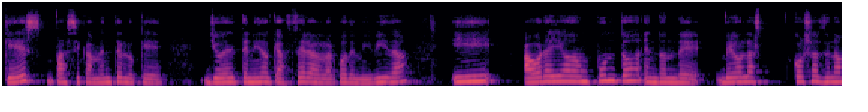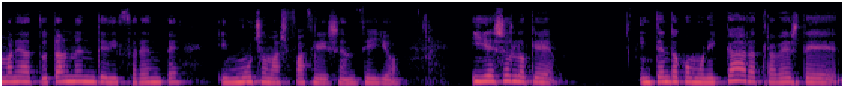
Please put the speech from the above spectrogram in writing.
que es básicamente lo que yo he tenido que hacer a lo largo de mi vida y ahora he llegado a un punto en donde veo las cosas de una manera totalmente diferente y mucho más fácil y sencillo. Y eso es lo que intento comunicar a través de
